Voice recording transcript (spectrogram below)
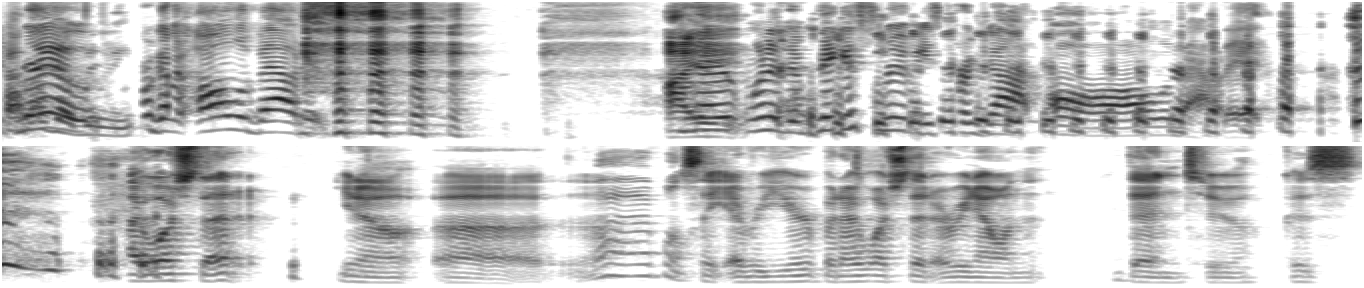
no, forgot all about it. I no, one of the biggest movies. Forgot all about it. I watched that. You know, uh, I won't say every year, but I watch that every now and then too, because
